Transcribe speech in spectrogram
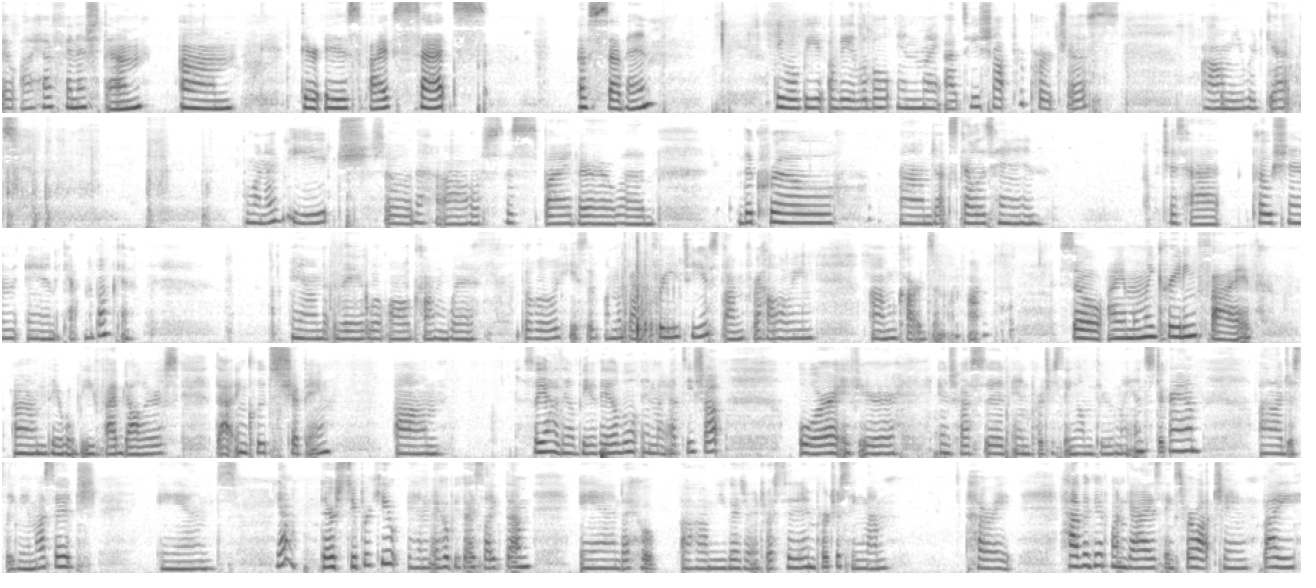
So I have finished them. Um, there is five sets of seven. They will be available in my Etsy shop for purchase. Um, you would get one of each. So the house, the spider web, the crow, um, Jack Skellington, a witch's hat, potion, and a cat and a pumpkin. And they will all come with the little adhesive on the back for you to use them for Halloween um, cards and whatnot. So I am only creating five. Um, they will be $5. That includes shipping. Um, so yeah, they'll be available in my Etsy shop. Or if you're interested in purchasing them through my Instagram, uh, just leave me a message. And yeah, they're super cute and I hope you guys like them. And I hope um, you guys are interested in purchasing them. All right. Have a good one, guys. Thanks for watching. Bye.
